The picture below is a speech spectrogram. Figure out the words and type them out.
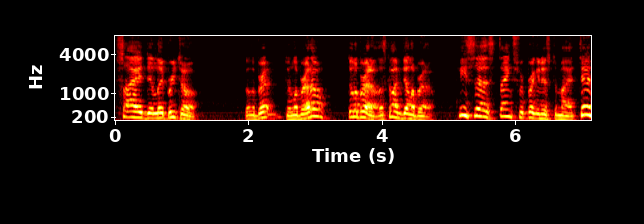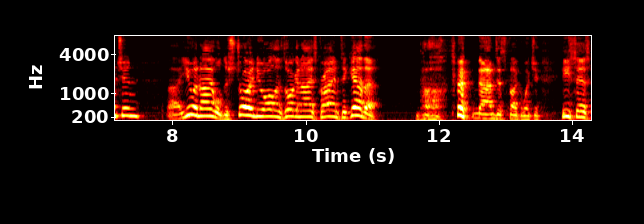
Cy DeLibretto. Delibretto? Delibretto? Delibretto. Let's call him Delibretto. He says, Thanks for bringing this to my attention. Uh, you and I will destroy New Orleans organized crime together. Oh, no, I'm just fucking with you. He says,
